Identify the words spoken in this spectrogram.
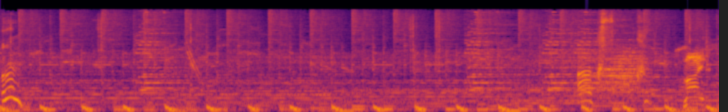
うん。アクス参るタ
